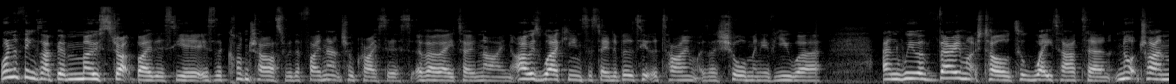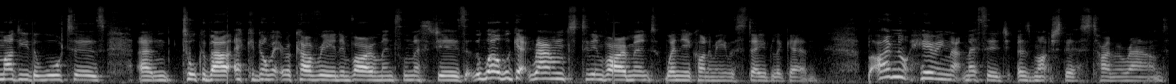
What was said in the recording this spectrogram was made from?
One of the things I've been most struck by this year is the contrast with the financial crisis of 0809. I was working in sustainability at the time, as I'm sure many of you were, and we were very much told to wait our turn, not try and muddy the waters and talk about economic recovery and environmental messages. The world would get round to the environment when the economy was stable again. But I'm not hearing that message as much this time around.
